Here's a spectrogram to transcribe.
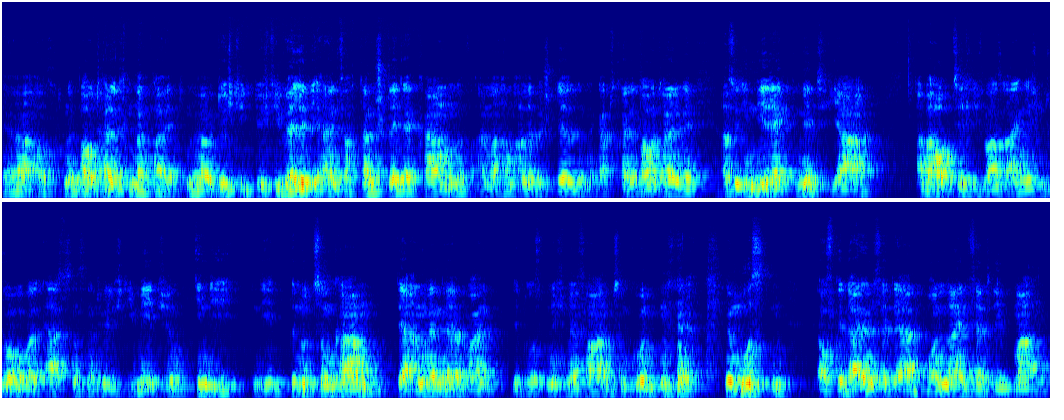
Ja, auch eine Bauteilknappheit ne, durch, die, durch die Welle, die einfach dann später kam und auf einmal haben alle bestellt und dann gab es keine Bauteile mehr. Also indirekt mit, ja. Aber hauptsächlich war es eigentlich ein Turbo, weil erstens natürlich die Mädchen in die, in die Benutzung kamen, der Anwender, weil wir durften nicht mehr fahren zum Kunden. Wir mussten auf Gedeih und Verderb Online-Vertrieb machen.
